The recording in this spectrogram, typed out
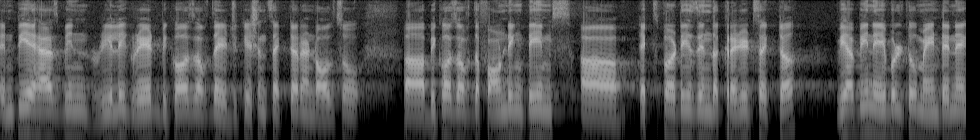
NPA has been really great because of the education sector and also uh, because of the founding team's uh, expertise in the credit sector we have been able to maintain a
